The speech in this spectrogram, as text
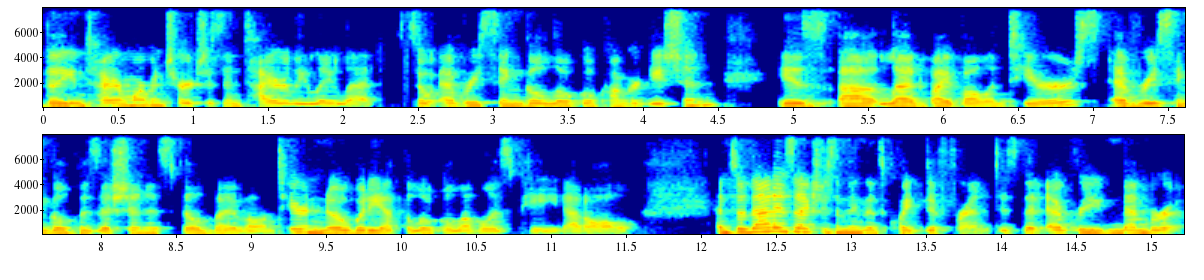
the entire Mormon church is entirely lay-led. So every single local congregation is uh, led by volunteers. Every single position is filled by a volunteer. Nobody at the local level is paid at all. And so that is actually something that's quite different, is that every member,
